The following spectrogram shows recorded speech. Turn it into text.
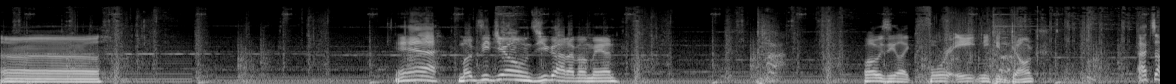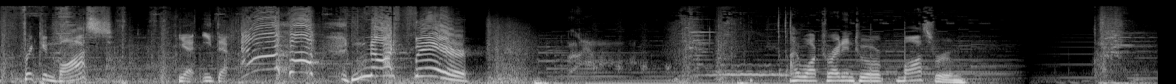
Uh. Yeah, Muggsy Jones, you got him, my man. What was he like, four eight, and he can dunk? That's a freaking boss? Yeah, eat that. Ah! Not fair! I walked right into a boss room.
